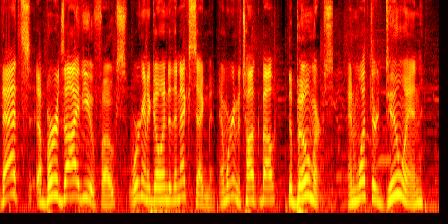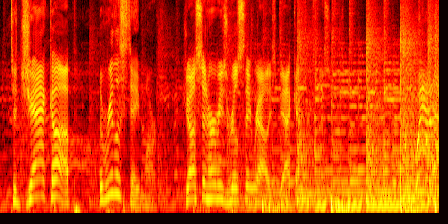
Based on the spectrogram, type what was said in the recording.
that's a bird's eye view, folks. We're going to go into the next segment and we're going to talk about the boomers and what they're doing to jack up the real estate market. Justin Hermes, Real Estate Realities, back after these messages. Well,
